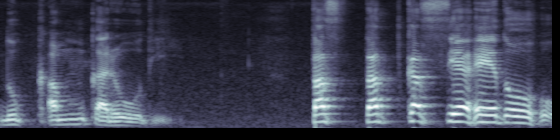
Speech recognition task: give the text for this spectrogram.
ദുഃഖം കരോതി. തത്കസ്യ ഹേതോഹോ.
